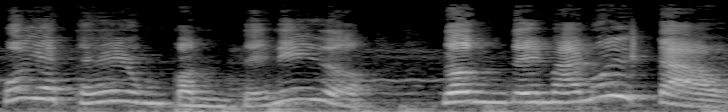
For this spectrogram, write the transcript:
voy a tener un contenido donde Manuel Tao,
